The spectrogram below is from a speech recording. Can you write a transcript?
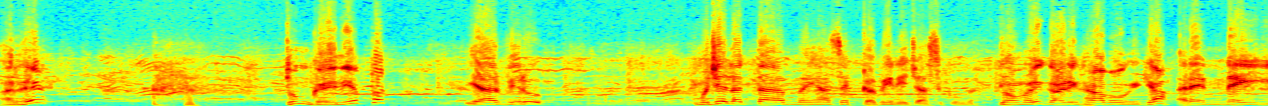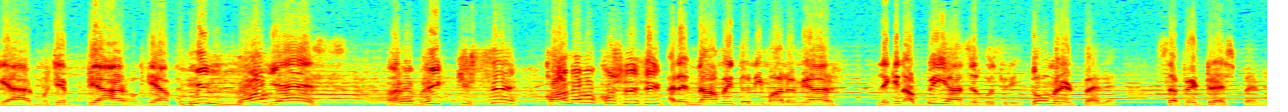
अरे तुम गए नहीं अब तक? यार वीरू मुझे लगता है अब मैं यहाँ से कभी नहीं जा सकूँगा। क्यों भाई? गाड़ी खराब होगी क्या? अरे नहीं यार मुझे प्यार हो गया। यस अरे भाई किससे? कौन है वो खुश नसीब? अरे नाम ही तो नहीं मालूम यार लेकिन अब भी यहाँ से गुजरी दो मिनट पहले सफ़ेद ड्रेस पहने।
